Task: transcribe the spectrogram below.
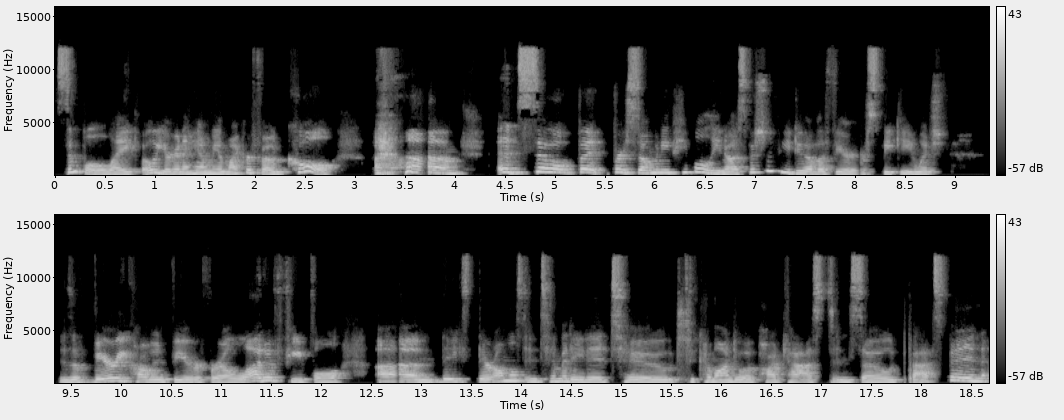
simple, like, oh, you're going to hand me a microphone, cool. um, and so, but for so many people, you know, especially if you do have a fear of speaking, which is a very common fear for a lot of people. Um, they they're almost intimidated to to come onto a podcast, and so that's been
